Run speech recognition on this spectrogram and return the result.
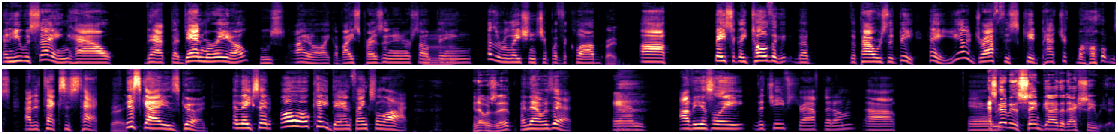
and he was saying how that uh, Dan Marino, who's I don't know, like a vice president or something, has a relationship with the club. Right. Uh, basically told the the the powers that be, hey, you got to draft this kid Patrick Mahomes out of Texas Tech. Right. This guy is good. And they said, "Oh, okay, Dan, thanks a lot." And that was it. And that was it. And obviously, the Chiefs drafted him. Uh, and It's got to be the same guy that actually they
